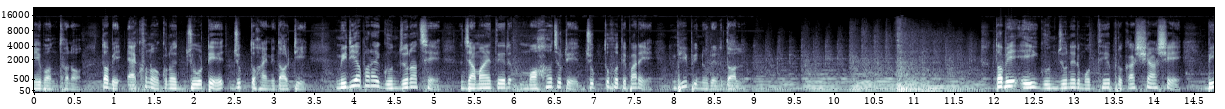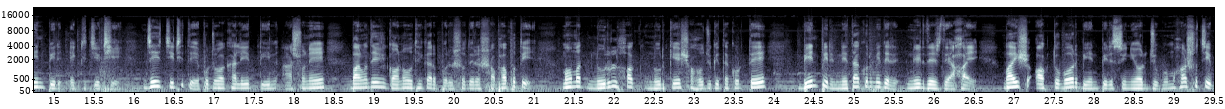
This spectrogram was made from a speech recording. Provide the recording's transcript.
নিবন্ধনও। তবে এখনও কোনো জোটে যুক্ত হয়নি দলটি। মিডিয়া পাড়ায় গুঞ্জন আছে, জামায়াতের মহাজোটে যুক্ত হতে পারে ভিপি নূরের দল। তবে এই গুঞ্জনের মধ্যে প্রকাশ্যে আসে বিএনপির একটি চিঠি। যেই চিঠিতে পটুয়াখালী তিন আসনে বাংলাদেশ গণ অধিকার পরিষদের সভাপতি মোহাম্মদ নুরুল হক নূরকে সহযোগিতা করতে বিএনপির নেতাকর্মীদের নির্দেশ দেওয়া হয়। বাইশ অক্টোবর বিএনপির সিনিয়র যুব মহাসচিব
